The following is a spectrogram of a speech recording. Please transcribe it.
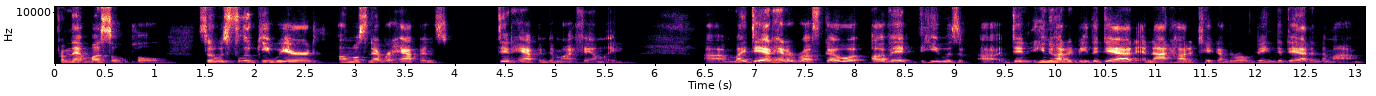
from that muscle pull. So it was fluky, weird, almost never happens. Did happen to my family. Uh, my dad had a rough go of it. He was uh, didn't he knew how to be the dad and not how to take on the role of being the dad and the mom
